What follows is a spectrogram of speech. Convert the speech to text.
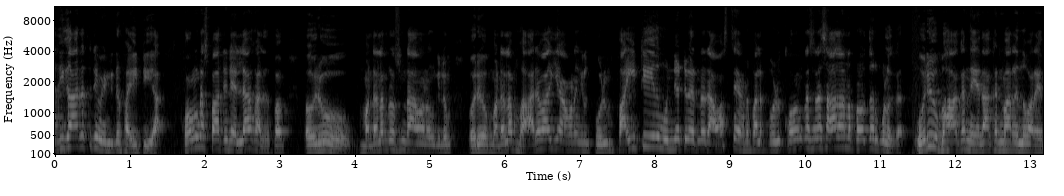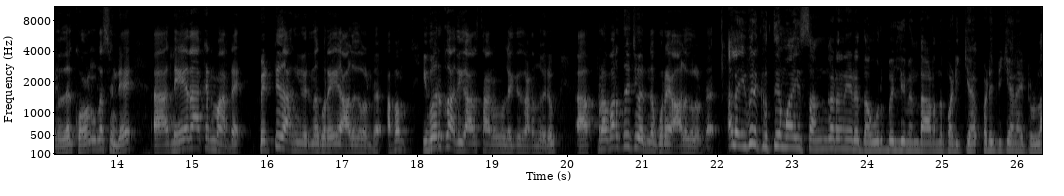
അധികാരത്തിന് വേണ്ടിയിട്ട് ഫൈറ്റ് ചെയ്യുക. കോൺഗ്രസ് പാർട്ടിയിലെ എല്ലാ കാലത്തും ഇപ്പം ഒരു മണ്ഡലം പ്രസിഡന്റ് ആവണമെങ്കിലും ഒരു മണ്ഡലം ഭാരവാഹി ആവണമെങ്കിൽ പോലും ഫൈറ്റ് ചെയ്ത് മുന്നോട്ട് വരുന്ന ഒരു അവസ്ഥയാണ് പലപ്പോഴും കോൺഗ്രസിലെ സാധാരണ പ്രവർത്തകർക്കുള്ളത്. ഒരു വിഭാഗം നേതാക്കന്മാർ എന്ന് പറയുന്നത് കോൺഗ്രസിന്റെ നേതാക്കന്മാരുടെ പെട്ടി താങ്ങി വരുന്ന കുറേ ആളുകളുണ്ട്. അപ്പം ഇവർക്കും അധികാര സ്ഥാനങ്ങളിലേക്ക് കടന്നു വരും. പ്രവർത്തിച്ചു വരുന്ന കുറേ ആളുകളുണ്ട്. അല്ല ഇവർ കൃത്യമായി സംഘടനയുടെ ദൗർബല്യം എന്താണെന്ന് പഠിക്കാൻ പഠിപ്പിക്കാനായിട്ടുള്ള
